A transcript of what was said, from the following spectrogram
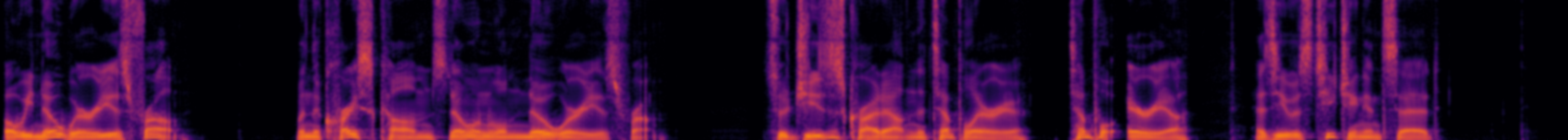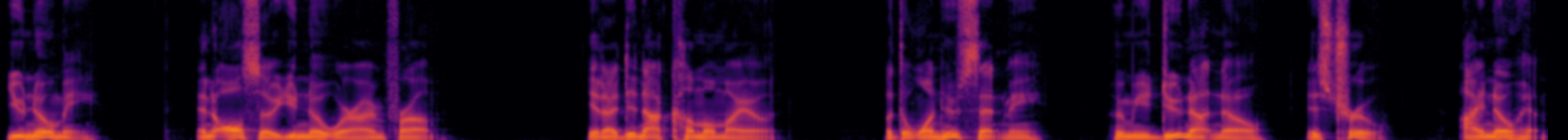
But we know where he is from. When the Christ comes, no one will know where he is from. So Jesus cried out in the temple area, temple area, as he was teaching and said, You know me, and also you know where I am from. Yet I did not come on my own, but the one who sent me, whom you do not know, is true. I know him,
